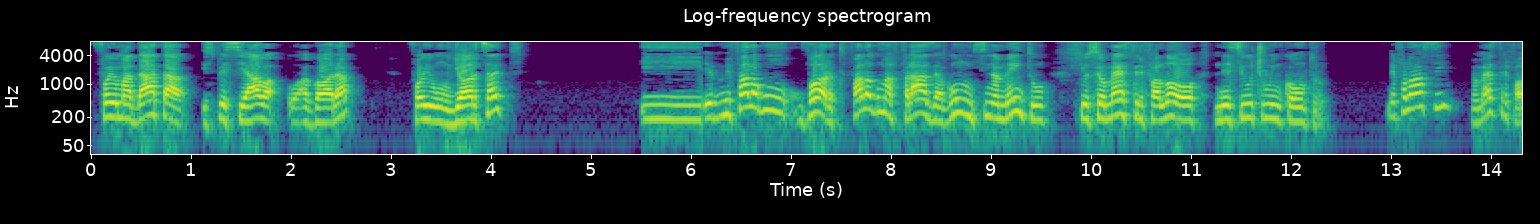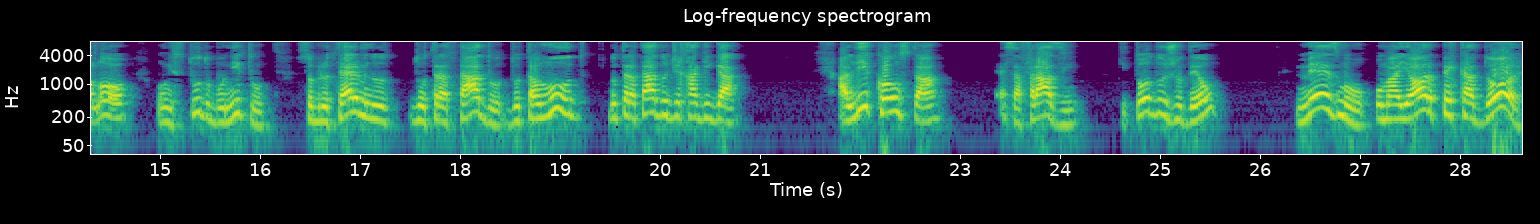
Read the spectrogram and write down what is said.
foi uma data especial agora, foi um Yortzeit, e me fala algum wort, fala alguma frase, algum ensinamento que o seu mestre falou nesse último encontro. Ele falou assim, meu mestre falou um estudo bonito sobre o término do tratado do Talmud, do tratado de Hagigah. Ali consta essa frase que todo judeu, mesmo o maior pecador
